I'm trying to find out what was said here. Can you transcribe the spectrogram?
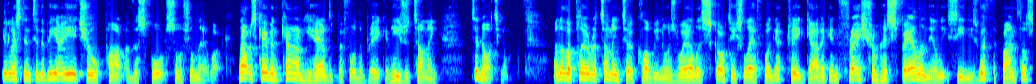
You're listening to the BIH show, part of the Sports Social Network. That was Kevin Carr, you heard before the break, and he's returning to Nottingham. Another player returning to a club he knows well is Scottish left winger Craig Garrigan, fresh from his spell in the Elite Series with the Panthers,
